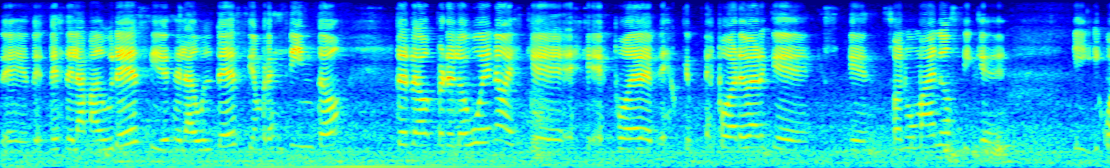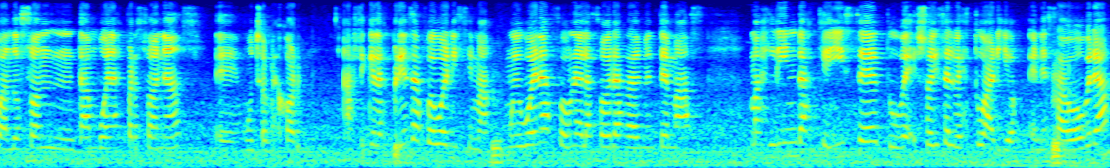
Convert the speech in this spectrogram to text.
desde la madurez y desde la adultez siempre es distinto. Pero, pero lo bueno es que es, que es poder es, es poder ver que, que son humanos y que y, cuando son tan buenas personas, eh, mucho mejor. Así que la experiencia fue buenísima, muy buena, fue una de las obras realmente más, más lindas que hice. Tuve, yo hice el vestuario en esa obra.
